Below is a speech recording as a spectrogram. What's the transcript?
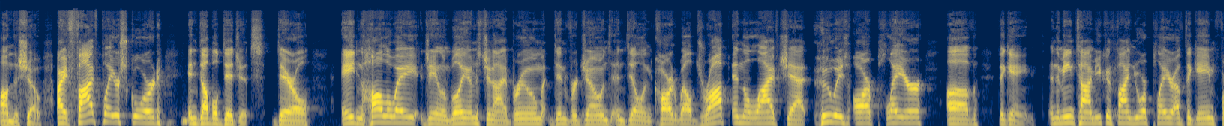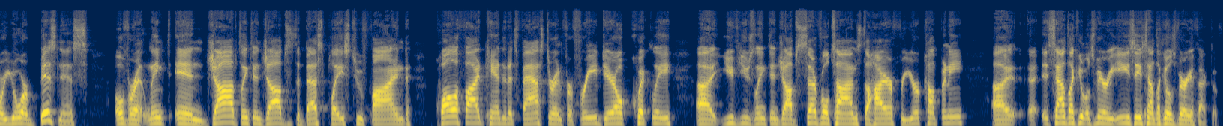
on the show. All right, five players scored in double digits. Darrell, Aden Holloway, Jaylin Williams, Johni Broome, Denver Jones, and Dylan Cardwell. Drop in the live chat who is our player of the game. In the meantime, you can find your player of the game for your business over at LinkedIn Jobs. LinkedIn Jobs is the best place to find qualified candidates faster and for free. Darrell, quickly, uh, you've used LinkedIn Jobs several times to hire for your company. Uh, it sounds like it was very easy. It sounds like it was very effective.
